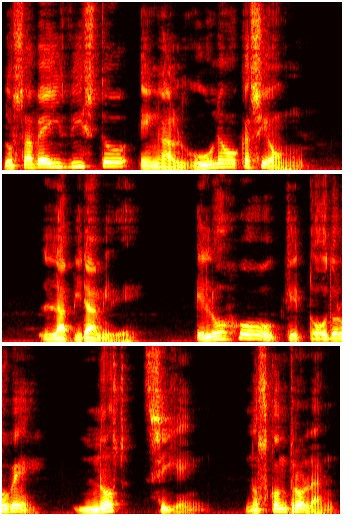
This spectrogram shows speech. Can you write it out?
los habéis visto en alguna ocasión. La pirámide, el ojo que todo lo ve, nos siguen, nos controlan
